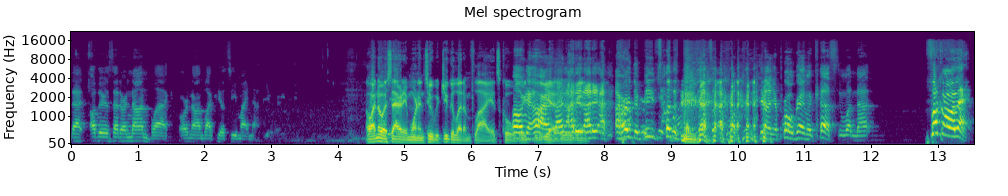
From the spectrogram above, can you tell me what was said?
that others that are non-black or non-black POC might not be aware. Oh, I know it's Saturday morning too, but you could let them fly. It's cool. Okay, We- all right. yeah, I, I yeah. didn't. I didn't. I heard the beats on the get on your program and cuss and whatnot. Fuck all that.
